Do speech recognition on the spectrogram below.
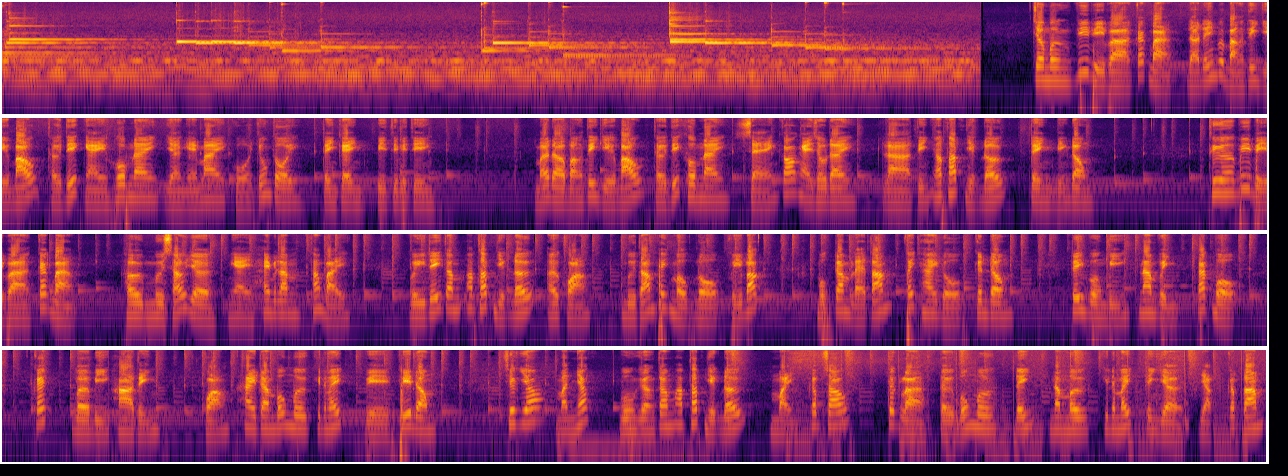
Chào mừng quý vị và các bạn đã đến với bản tin dự báo thời tiết ngày hôm nay và ngày mai của chúng tôi trên kênh PTV Tiên. Mở đầu bản tin dự báo thời tiết hôm nay sẽ có ngay sau đây là tin áp thấp nhiệt đới trên biển Đông. Thưa quý vị và các bạn, hồi 16 giờ ngày 25 tháng 7, vị trí tâm áp thấp nhiệt đới ở khoảng 18,1 độ vĩ Bắc, 108,2 độ kinh Đông, trên vùng biển Nam Vịnh Bắc Bộ, cách bờ biển Hà Tĩnh khoảng 240 km về phía đông. Sức gió mạnh nhất vùng gần tâm áp thấp nhiệt đới mạnh cấp 6, tức là từ 40 đến 50 km/h giật cấp 8.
